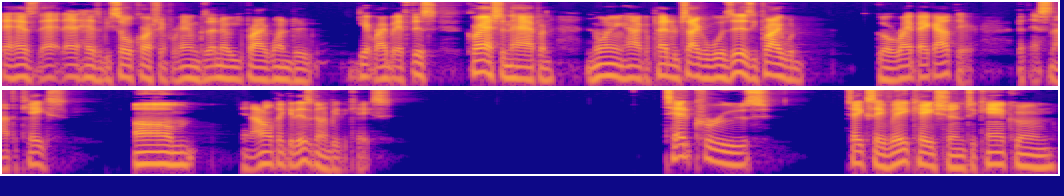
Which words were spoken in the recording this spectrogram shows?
that has that that has to be soul crushing for him because I know you probably wanted to get right. But if this crash didn't happen, knowing how competitive Tiger Woods is, he probably would go right back out there but that's not the case. Um, and I don't think it is going to be the case. Ted Cruz takes a vacation to Cancun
